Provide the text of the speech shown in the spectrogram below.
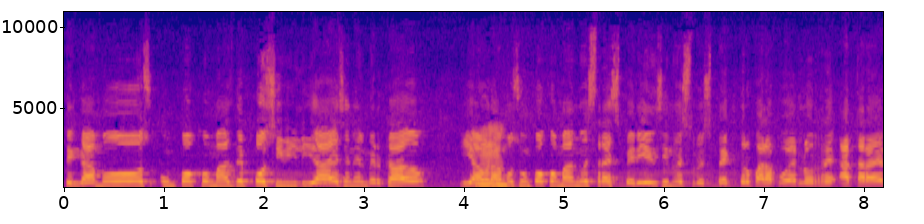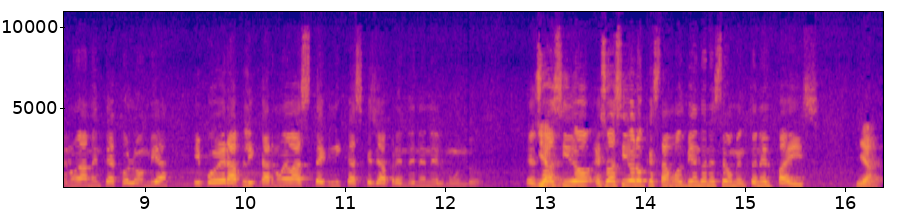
tengamos un poco más de posibilidades en el mercado y abramos un poco más nuestra experiencia y nuestro espectro para poderlo atraer nuevamente a Colombia y poder aplicar nuevas técnicas que se aprenden en el mundo. Eso, yeah. ha, sido, eso ha sido lo que estamos viendo en este momento en el país. Ya, yeah.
